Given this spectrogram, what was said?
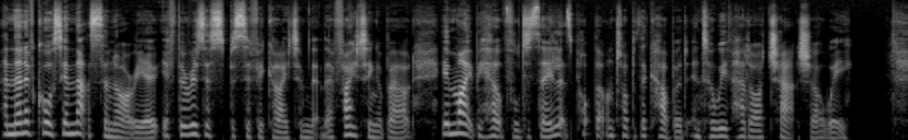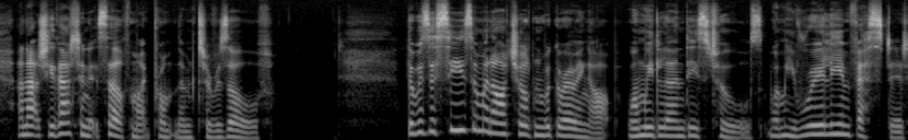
And then, of course, in that scenario, if there is a specific item that they're fighting about, it might be helpful to say, Let's pop that on top of the cupboard until we've had our chat, shall we? And actually, that in itself might prompt them to resolve. There was a season when our children were growing up when we'd learned these tools, when we really invested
